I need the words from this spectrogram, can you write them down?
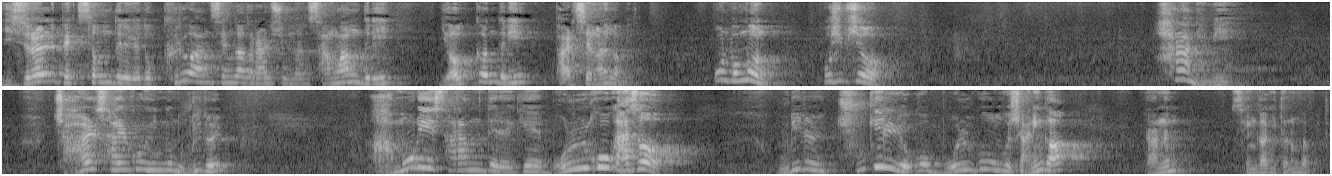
이스라엘 백성들에게도 그러한 생각을 할 수 있는 상황들이, 여건들이 발생하는 겁니다. 오늘 본문 보십시오. 하나님이 잘 살고 있는 우리를 아모리 사람들에게 몰고 가서 우리를 죽이려고 몰고 온 것이 아닌가? 라는 생각이 드는 겁니다.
